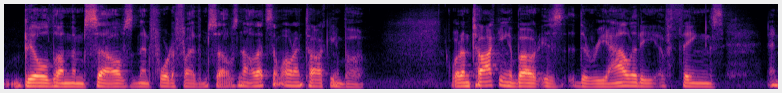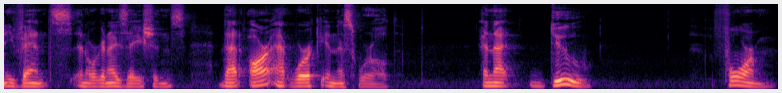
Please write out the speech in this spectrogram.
build on themselves and then fortify themselves. No, that's not what I'm talking about. What I'm talking about is the reality of things and events and organizations that are at work in this world and that do form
